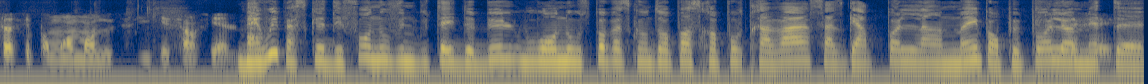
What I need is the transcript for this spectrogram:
ça, c'est pour moi mon outil essentiel. Ben oui, parce que des fois, on ouvre une bouteille de bulle où on n'ose pas parce qu'on ne passera pas au travers, ça se garde pas le lendemain, puis on peut pas là, mettre, euh,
